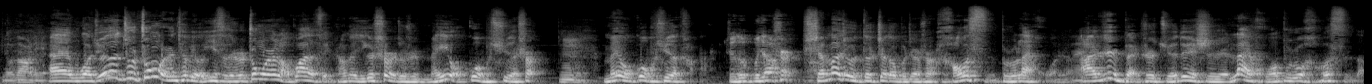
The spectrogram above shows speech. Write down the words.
有道理。哎，我觉得就是中国人特别有意思的是，中国人老挂在嘴上的一个事儿，就是没有过不去的事儿，嗯，没有过不去的坎儿。这都不叫事儿。什么就都这都不叫事儿，好死不如赖活着啊！日本是绝对是赖活不如好死的，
